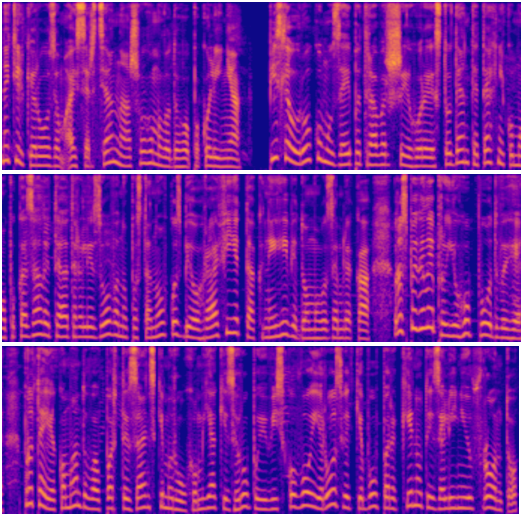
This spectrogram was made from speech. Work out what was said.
не тільки розум, а й серця нашого молодого покоління. Після уроку музей Петра Вершигори студенти технікуму показали театралізовану постановку з біографії та книги відомого земляка. Розповіли про його подвиги, про те, як командував партизанським рухом, як із групою військової розвідки був перекинутий за лінію фронту.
